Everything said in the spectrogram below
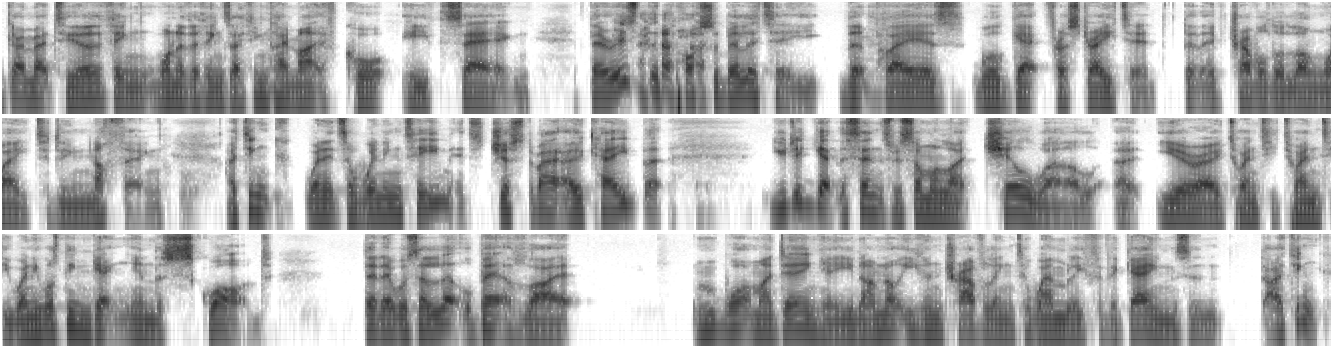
going back to the other thing, one of the things I think I might have caught Heath saying, there is the possibility that players will get frustrated that they've traveled a long way to do nothing. I think when it's a winning team, it's just about okay. But you did get the sense with someone like Chilwell at Euro 2020 when he wasn't even getting in the squad that there was a little bit of like, what am I doing here? You know, I'm not even traveling to Wembley for the games. And I think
